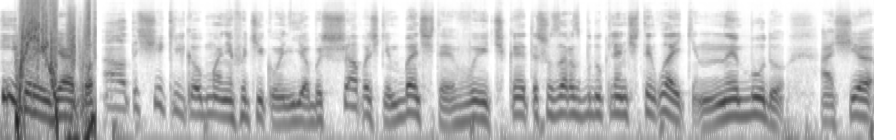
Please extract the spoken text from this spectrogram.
і переїжджає просто. А от ще кілька обманів очікувань. Я без шапочки. Бачите, ви чекаєте, що зараз буду клянчити лайки. Не буду. А ще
